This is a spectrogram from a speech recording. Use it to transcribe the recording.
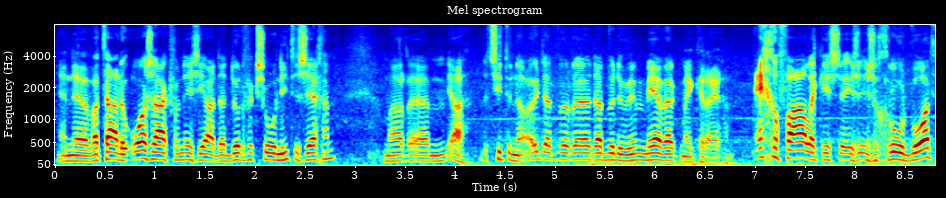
En wat daar de oorzaak van is, ja, dat durf ik zo niet te zeggen. Maar ehm, ja, het ziet er nou uit dat we, dat we er meer werk mee krijgen. Echt gevaarlijk is, is, is een groot woord.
